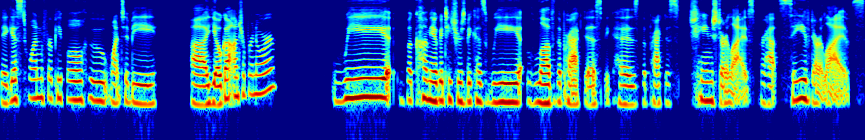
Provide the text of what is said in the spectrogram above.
biggest one for people who want to be a yoga entrepreneur. We become yoga teachers because we love the practice, because the practice changed our lives, perhaps saved our lives.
